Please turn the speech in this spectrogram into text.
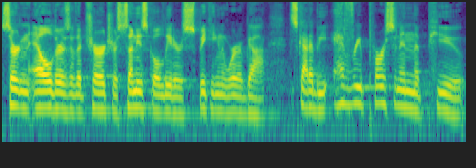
certain elders of the church or Sunday school leaders speaking the Word of God. It's got to be every person in the pew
